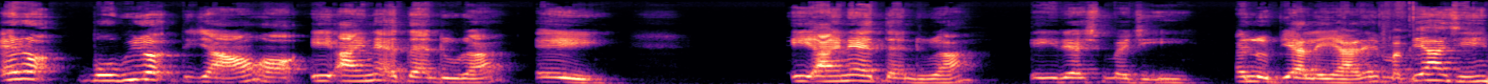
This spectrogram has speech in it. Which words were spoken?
အဲ့တော့ပို့ပြီးတော့တရားအောင် AI နဲ့အတန်တူတာ A AI နဲ့အတန်တူတာ A dash magic E အဲ့လိုပြလိုက်ရတယ်မပြချင်း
